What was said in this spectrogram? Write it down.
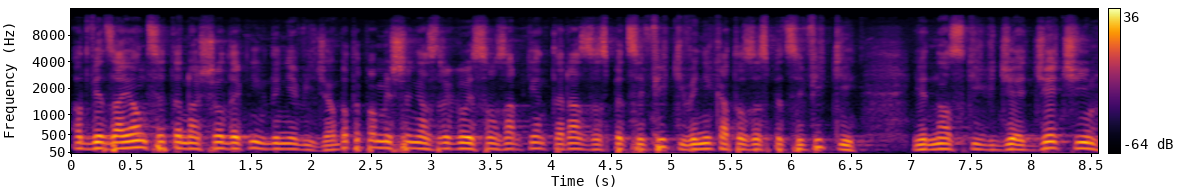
odwiedzający ten ośrodek nigdy nie widział, bo te pomieszczenia z reguły są zamknięte raz ze specyfiki, wynika to ze specyfiki jednostki, gdzie dzieci,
